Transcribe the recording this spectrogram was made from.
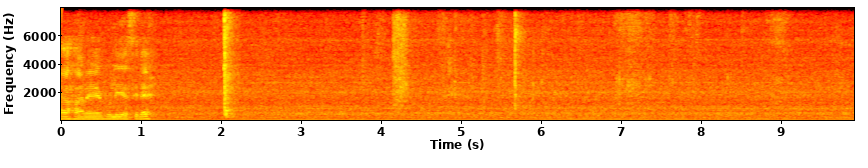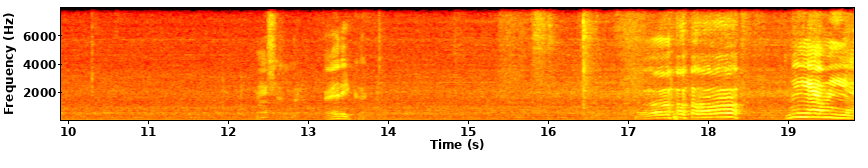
আহারে ভুলে গেছি রে মাশাআল্লাহ ভেরি গুড মিয়া মিয়া,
